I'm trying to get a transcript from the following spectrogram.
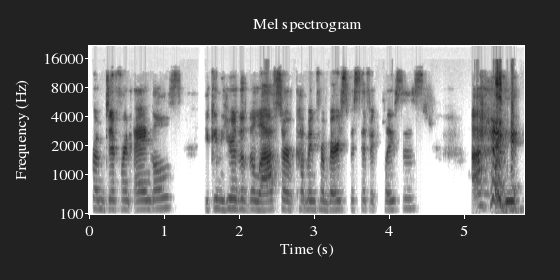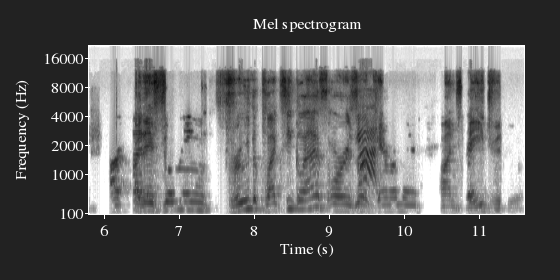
from different angles. You can hear that the laughs are coming from very specific places. Are they, are, are they filming through the plexiglass or is there a cameraman on stage with you?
